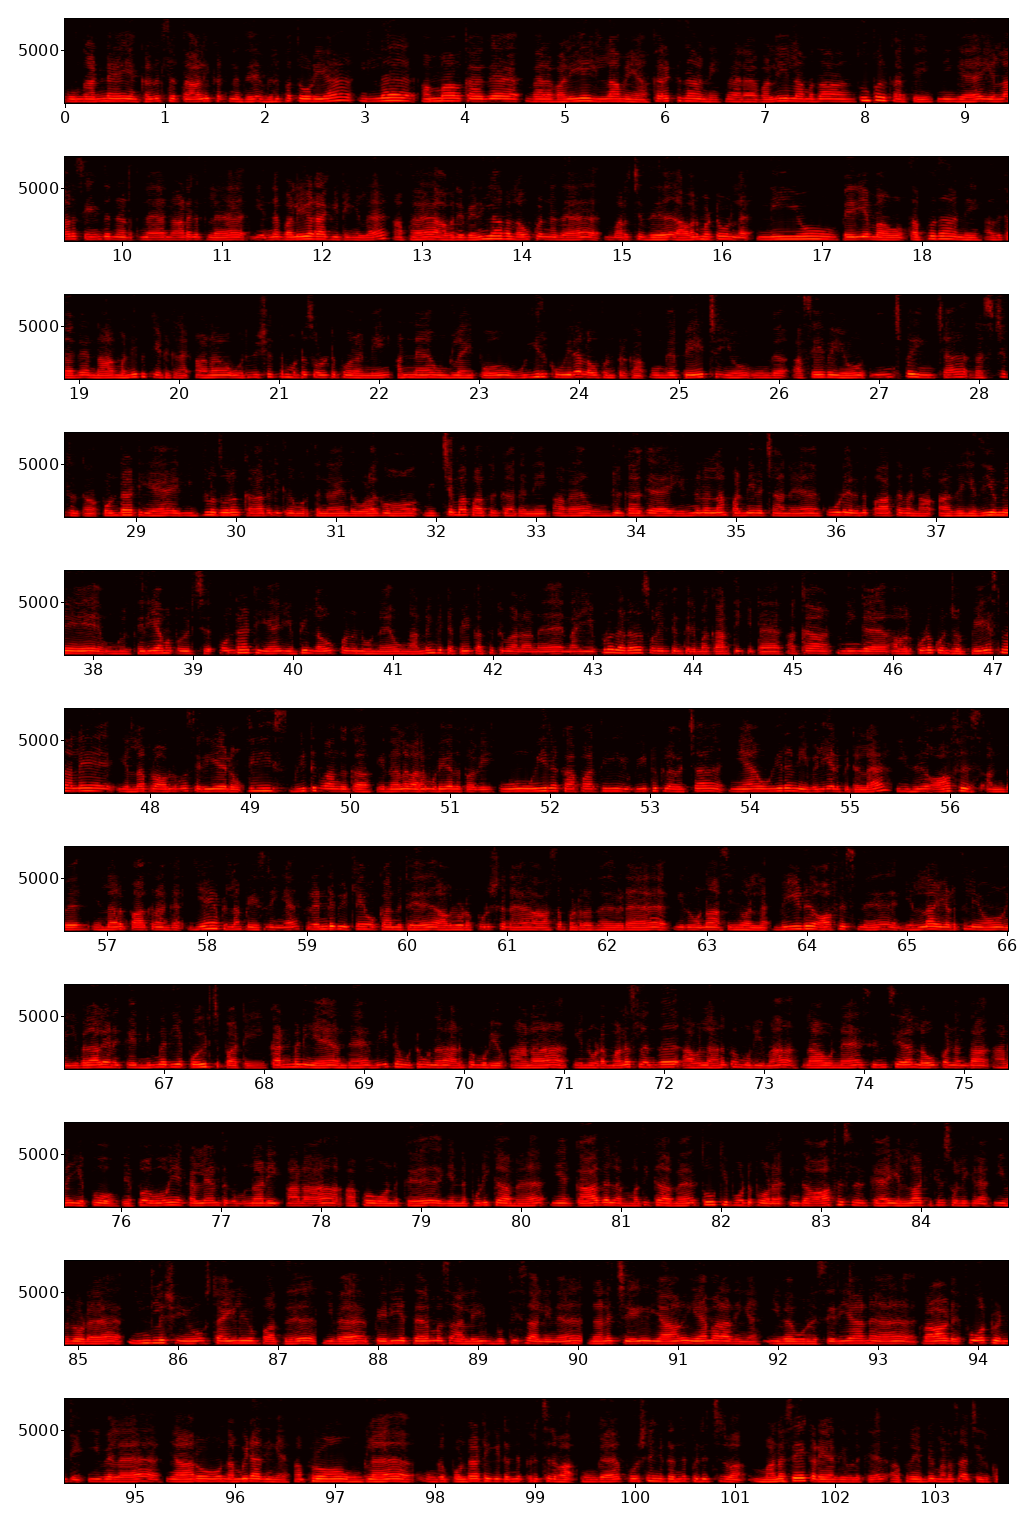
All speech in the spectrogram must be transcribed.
உங்க அண்ணன் என் கழுத்துல தாலி கட்டினது விருப்பத்தோடயா இல்ல அம்மாவுக்காக வேற வழியே இல்லாமையா? கரெக்ட் தான் வேற வழி இல்லாம தான். சூப்பர் கார்த்தி நீங்க எல்லாரும் சேர்ந்து நடத்தின நாடகத்துல என்ன பலிகடாக்கிட்டீங்கல்ல அப்ப அவரு வெனிலாவை லவ் பண்ணத மறைச்சது அவர் மட்டும் இல்ல நீயும் பெரியம்மாவும். தப்புதான் அண்ணே. அதுக்காக நான் மன்னிப்பு கேட்டுக்கிறேன். ஆனா ஒரு விஷயத்த மட்டும் சொல்லிட்டு போறேன் அண்ணி. அண்ணன் உங்களை இப்போ உயிருக்கு உயிரா லவ் பண்ணிட்டு இருக்கான் உங்க பேச்சையும் உங்க அசைவையும் இன்ச் பை இன்ச்சா ரசிச்சிட்டு இருக்கான். பொண்டாட்டிய இவ்வளவு தூரம் காதலிக்கிற ஒருத்தனை இந்த உலகம் நிச்சயமா பாத்திருக்காதண்ணே அவன் உங்களுக்காக என்னென்னலாம் பண்ணி வச்சான்னு கூட இருந்து பார்த்தவனா. அது எதையுமே உங்களுக்கு தெரியாம போயிடுச்சு. பொண்டாட்டிய எப்படி லவ் பண்ணணும்னு உங்க அண்ணன் கிட்ட போய் கத்துட்டு வாடான்னு நான் எவ்வளவு தடவை சொல்லியிருக்கேன் தெரியுமா கார்த்திக் கிட்ட அக்கா நீங்க அவர் கூட கொஞ்சம் பேசினாலே எல்லா ப்ராப்ளமும் சரியாயிடும். ப்ளீஸ் வீட்டுக்கு வாங்கக்கா. என்னால வர முடியாது பவி. உன் உயிரை காப்பாத்தி வீட்டுக்குள்ள வச்சா என் உயிரை நீ வெளியே அனுப்பிட்டல இது ஆபீஸ் அன்பு. எல்லாரும் பாக்குறாங்க. ஏன் இப்படிலாம் பேசுறீங்க? ரெண்டு வீட்லயே உட்காந்துட்டு அவளோட புருஷனை ஆசைப்படுறத விட இது ஒண்ணும் அசிங்கம் இல்ல. வீடு ஆபீஸ்னு எல்லா இடத்துலயும் இவளால எனக்கு நிம்மதியே போயிடுச்சு பாட்டி. கண்மணிய அந்த வீட்டை விட்டு உன்னால அனுப்ப முடியும். ஆனா என்னோட மனசுல இருந்து அவளை அனுப்ப முடியுமா? நான் உன்னை சின்சியரா லவ் பண்ணந்தான். ஆனா எப்போ? எப்பவோ என் கல்யாணத்துக்கு முன்னாடி. ஆனா அப்போ உனக்கு என்ன பிடிக்காம என் காதலை மதிக்காம தூக்கி போட்டு போனேன். இந்த ஆபீஸ்ல இருக்க எல்லார்கிட்டயும் சொல்லிக்கிறேன். இவளோட இங்கிலீஷையும் ஸ்டைலையும் பார்த்து இவ பெரிய திறமசாலி அப்படின்னு நினைச்சு யாரும் ஏமாறாதீங்க. இவ ஒரு சரியான ஃப்ராடு ஃபோர் டுவெண்ட்டி இவளை யாரும் நம்பிடாதீங்க. அப்புறம் உங்களை உங்க பொண்டாட்டி கிட்ட இருந்து பிரிச்சிருவா. உங்க புருஷன் கிட்ட இருந்து பிரிச்சிருவா. மனசே கிடையாது இவளுக்கு. அப்புறம் எப்படி மனசாட்சி இருக்கும்?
